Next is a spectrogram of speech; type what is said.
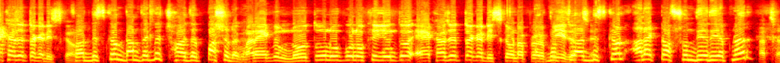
এক হাজার টাকা ডিসকাউন্ট ফ্লট ডিসকাউন্ট দাম থাকবে ছয় হাজার পাঁচশো টাকা। মানে একদম নতুন উপলক্ষে কিন্তু এক হাজার টাকা ডিসকাউন্ট আপনারা পেয়ে যাচ্ছেন। ডিসকাউন্ট আর একটা অপশন দিয়ে দিই আপনার। আচ্ছা।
